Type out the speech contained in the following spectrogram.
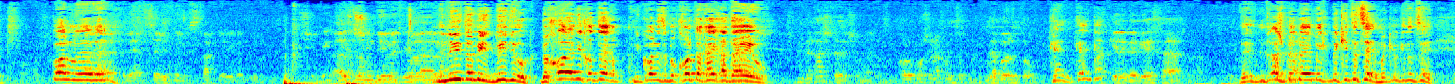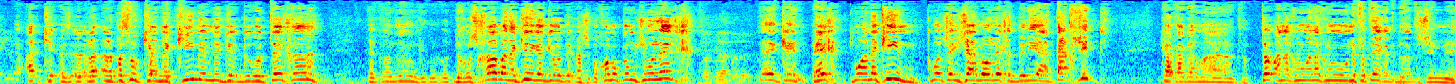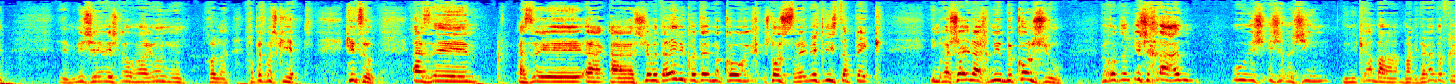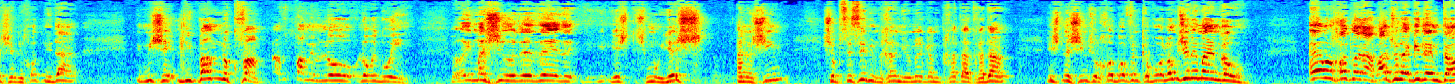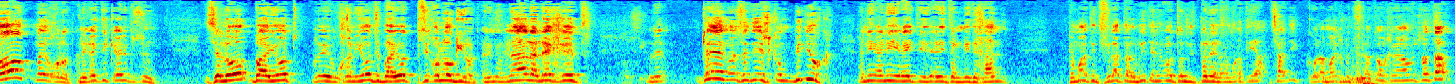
כל... אה, לייצר איזה משחק לילדים. ואז לומדים את כל ה... אני תמיד, בדיוק. בכל אני חותר, אני קורא לזה בכל דרכיך דאהו. מדרש כזה שאומר, כל פעם אותו. כן, כן, כן. כי לגגיך... מדרש ב- ב- ב- בכיתה צא, מכיר. אה, על הפסוק, כי ענקים הם לגרגרותיך, לראשך וענקים לגרגרותיך, שבכל מקום שהוא הולך. זה כן, איך? כמו ענקים, כמו שהאישה לא הולכת בלי התכשיט, ככה גם ה... טוב, אנחנו, נפתח את זה בעזרת השם, אה, אה, מי שיש לו רעיון אה, יכול לחפש משקיע. קיצור, אז, אה, אה, השבט הלוי כותב מקור 13, ויש להסתפק אם רשאי להחמיר בכלשהו. יש אחד, הוא, יש, יש אנשים, זה נקרא בה- בהגדרה דווקא של הלכות נידה, מי שליבם נוקפם, אף פעם הם לא, לא רגועים. רואים משהו, זה, זה, זה. יש, תשמעו, יש אנשים שאובססיביים, לכן אני אומר גם מבחינת ההטרדה, יש נשים שהולכות באופן קבוע, לא משנה מה הם ראו. הן הולכות לרב, עד שהוא יגיד להם את האור, לא יכולות. אני ראיתי כאלה פשוטים. זה לא בעיות רוחניות, זה בעיות פסיכולוגיות. אני נמנע ללכת... ל... כן, לא יש בדיוק. אני ראיתי, היה לי תלמיד אחד, גמרתי תפילת ערבית, אני רואה אותו מתפלל, אמרתי, "אה, צדיק, כל המערכת בתפילתו אחרי הרב. בסדר.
